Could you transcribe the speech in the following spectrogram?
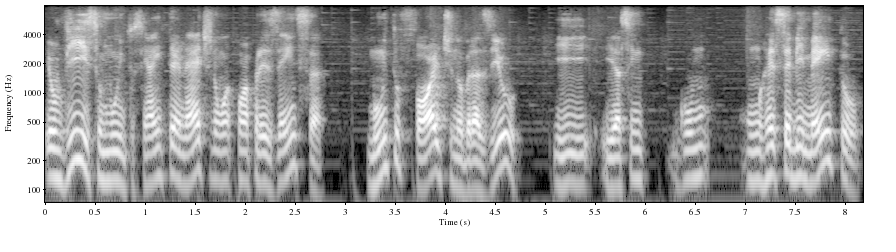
eu vi isso muito, assim, a internet com uma presença muito forte no Brasil e, e assim, com um recebimento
